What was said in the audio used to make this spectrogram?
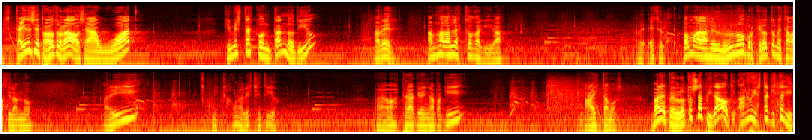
Está yéndose para el otro lado, o sea, ¿what? ¿Qué me estás contando, tío? A ver, vamos a darle a estos de aquí, va A ver, este Vamos a darle uno en uno porque el otro me está vacilando. Ahí. Me cago en la leche, tío. Vale, vamos a esperar que venga para aquí. Ahí estamos. Vale, pero el otro se ha pirado, tío. Ah, no, ya está aquí, está aquí.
